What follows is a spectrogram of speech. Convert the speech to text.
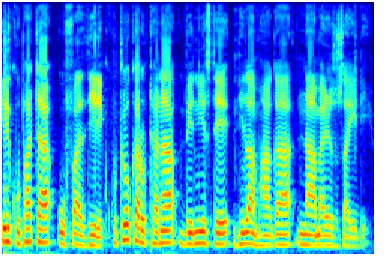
ili kupata ufadhili. Kutoka Rutana Veniste Nilamhaga na maelezo zaidi.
